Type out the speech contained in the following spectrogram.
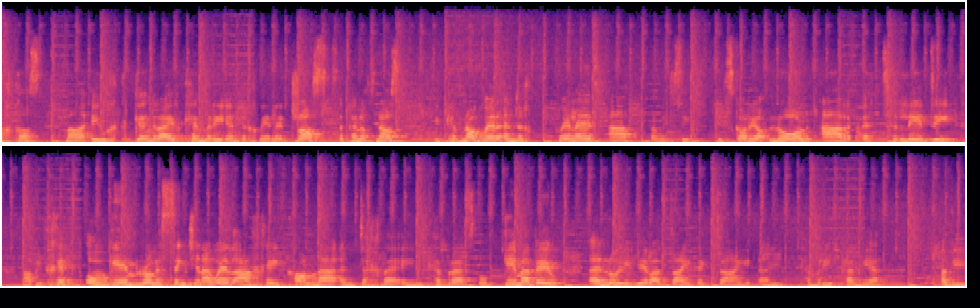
achos mae uwch gyngrau'r Cymru yn dychwelyd dros y pen wythnos. Yw cefnogwyr yn dychwelyd a fel wedi si, bydd sgorio nôl ar y tyledu. A bydd chyff o gêm rhwng y Seintiau Newydd a Chei Conna yn dechrau ein cyfres o gymau byw yn 2022 yn Cymru Premier. A fi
